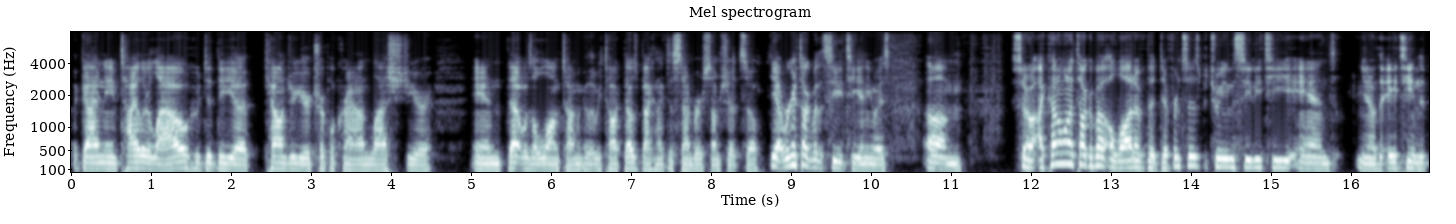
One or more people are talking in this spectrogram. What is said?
a guy named Tyler Lau who did the uh, calendar year Triple Crown last year. And that was a long time ago that we talked. That was back in like December or some shit. So yeah, we're going to talk about the CDT anyways. Um, so I kind of want to talk about a lot of the differences between the CDT and you know the AT and the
